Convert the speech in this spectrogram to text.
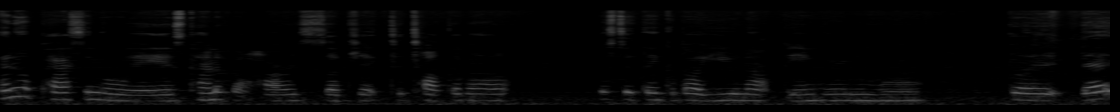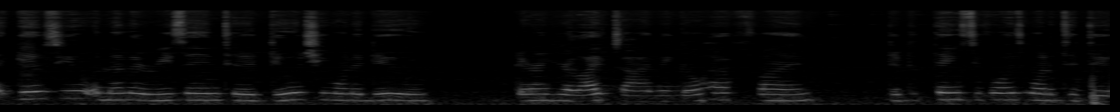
I know passing away is kind of a hard subject to talk about, just to think about you not being here anymore. But that gives you another reason to do what you want to do during your lifetime and go have fun, do the things you've always wanted to do,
